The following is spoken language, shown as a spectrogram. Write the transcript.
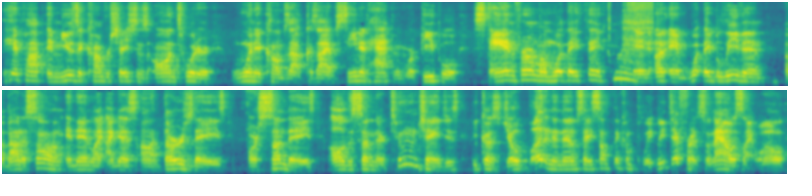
hip hop and music conversations on Twitter when it comes out because I have seen it happen where people stand firm on what they think and uh, and what they believe in about a song, and then like I guess on Thursdays or Sundays, all of a sudden their tune changes because Joe Budden and them say something completely different. So now it's like, well,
